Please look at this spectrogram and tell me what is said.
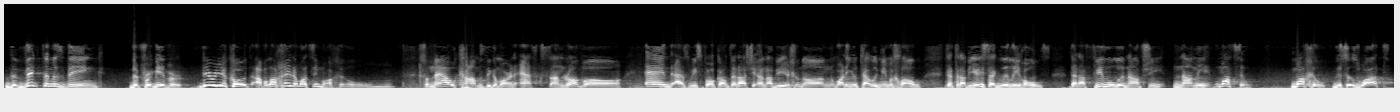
the victim is being the forgiver. There you could. So now comes the Gemara and asks on Rava, and as we spoke out to Rashi and Rabbi Yechanan, what are you telling me, Michlal, that Rabbi Yisak Lili holds that afilu lenafshi nami matzil. Machil. This is what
